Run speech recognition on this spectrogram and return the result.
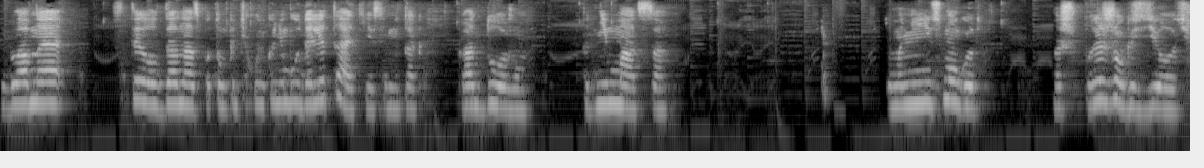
Главное Стелл до нас потом потихоньку не будет долетать, если мы так продолжим подниматься. Потом они не смогут наш прыжок сделать.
